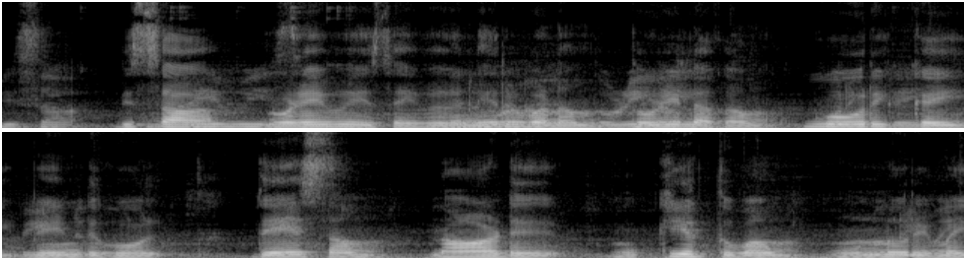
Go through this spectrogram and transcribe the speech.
விசா நுழைவு இசைவு நிறுவனம் தொழிலகம் கோரிக்கை வேண்டுகோள் தேசம் நாடு முக்கியத்துவம் முன்னுரிமை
